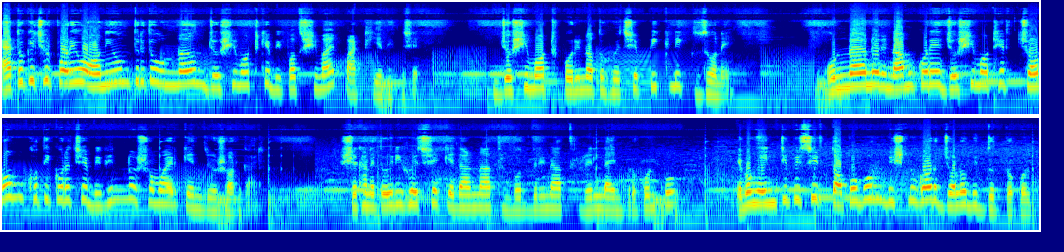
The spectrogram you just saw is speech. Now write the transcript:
এত কিছুর পরেও অনিয়ন্ত্রিত উন্নয়ন যোশীমঠকে বিপদসীমায় পাঠিয়ে দিচ্ছে। যোশীমঠ পরিণত হয়েছে পিকনিক জোনে। উন্নয়নের নাম করে যোশীমঠের চরম ক্ষতি করেছে বিভিন্ন সময়ের কেন্দ্রীয় সরকার। সেখানে তৈরি হয়েছে কেদারনাথ, বদ্রীনাথ রেল লাইন প্রকল্প এবং এনটিপিসির তপবন বিষ্ণুগড় জলবিদ্যুৎ প্রকল্প।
